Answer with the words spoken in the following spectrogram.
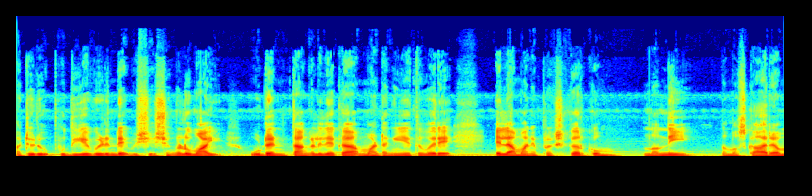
മറ്റൊരു പുതിയ വീടിന്റെ വിശേഷങ്ങളുമായി ഉടൻ താങ്കളിലേക്ക് മടങ്ങിയെത്തും വരെ എല്ലാ മാന്യപ്രേക്ഷകർക്കും നന്ദി നമസ്കാരം.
